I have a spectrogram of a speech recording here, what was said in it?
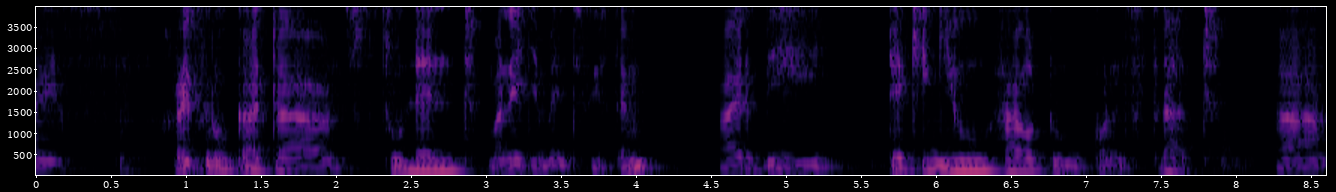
guys, let's look at uh, student management system. I'll be taking you how to construct a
